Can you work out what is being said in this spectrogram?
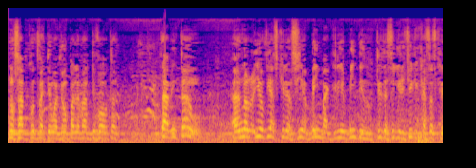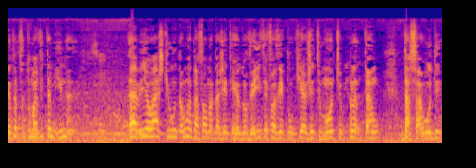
não sabem quando vai ter um avião para levar de volta. Sabe? Então, ah, e eu vi as criancinhas bem magrinhas, bem desnutridas, significa que essas crianças precisam tomar vitamina. Sabe? E eu acho que uma, das formas da gente resolver isso é fazer com que a gente monte o plantão da saúde,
